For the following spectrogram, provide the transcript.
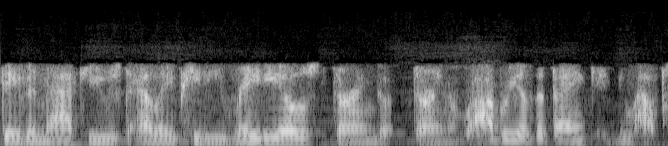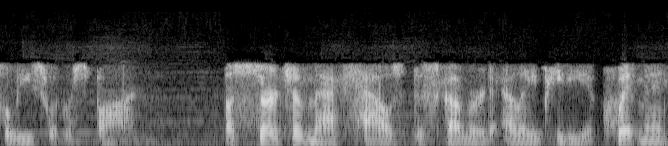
David Mack used LAPD radios during the during the robbery of the bank and knew how police would respond. A search of Mack's house discovered LAPD equipment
